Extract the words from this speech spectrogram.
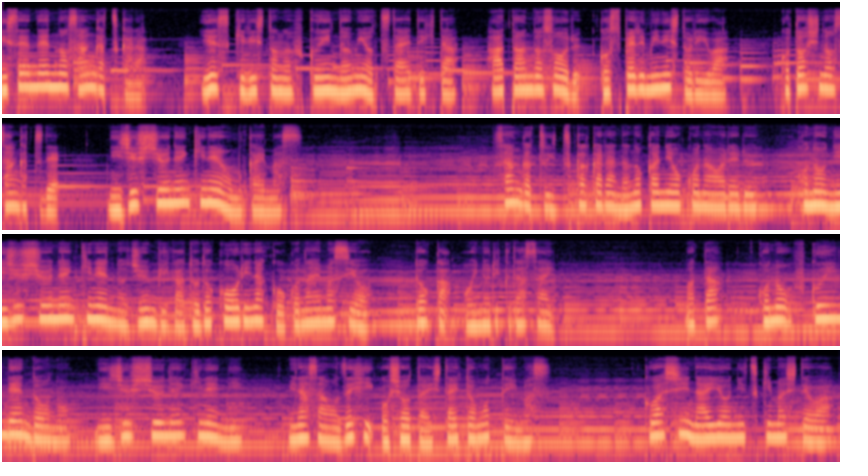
2000年の3月からイエス・キリストの福音のみを伝えてきたハートソウルゴスペルミニストリーは今年の3月で20周年記念を迎えます。3月5日から7日に行われるこの20周年記念の準備が滞りなく行えますようどうかお祈りくださいまたこの福音伝道の20周年記念に皆さんをぜひご招待したいと思っています詳しい内容につきましては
